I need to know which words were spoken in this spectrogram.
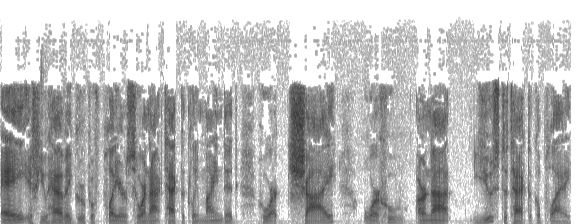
A, if you have a group of players who are not tactically minded, who are shy, or who are not used to tactical play,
